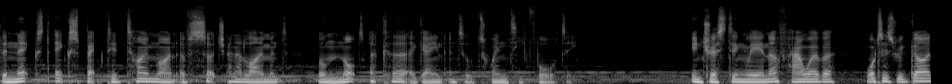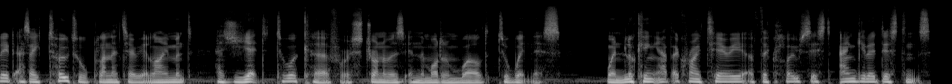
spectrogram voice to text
The next expected timeline of such an alignment will not occur again until 2040. Interestingly enough, however, what is regarded as a total planetary alignment has yet to occur for astronomers in the modern world to witness, when looking at the criteria of the closest angular distance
